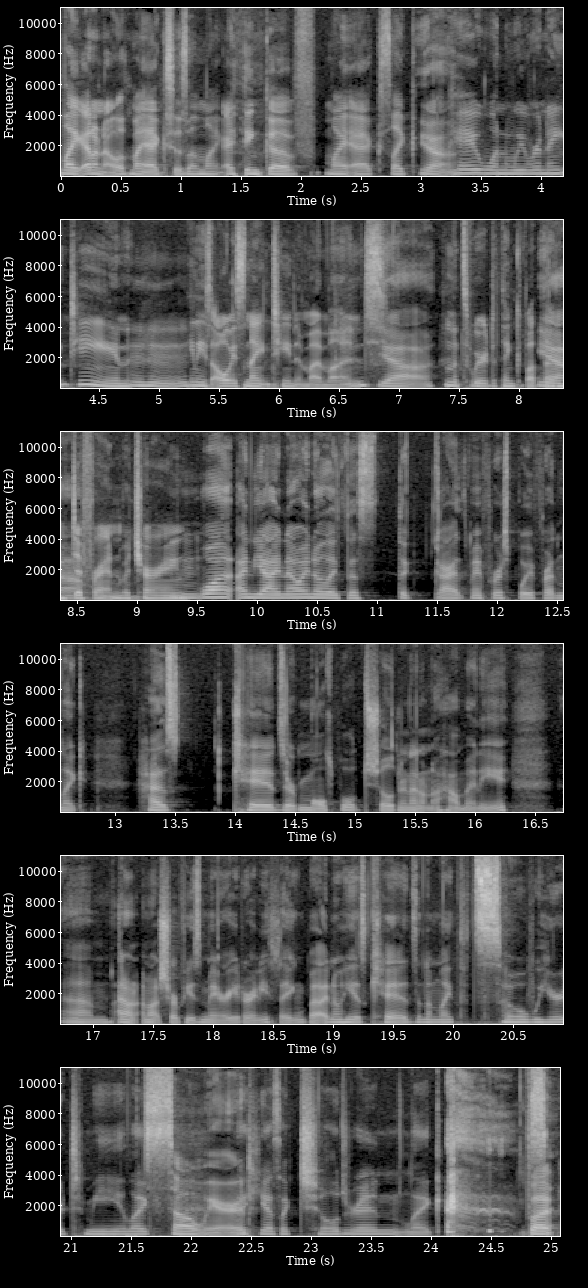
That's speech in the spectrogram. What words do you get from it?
like I don't know, with my exes, I'm like I think of my ex like, Yeah. okay, when we were 19, and he's always 19 in my mind. Yeah. and it's weird to think about them Yeah. different and maturing. Mhm. Well, and yeah, I know. I know. Like this, the guy, my first boyfriend, like has kids or multiple children. I don't know how many. Um, I don't. I'm not sure if he's married or anything, but I know he has kids, and I'm like, that's so weird to me. Like, so like weird. he has like children. Like, but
